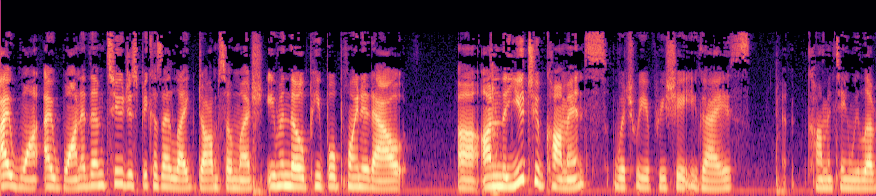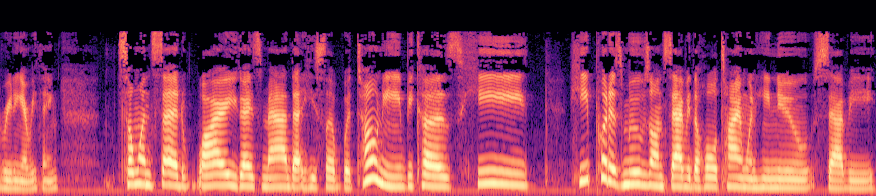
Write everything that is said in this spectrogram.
I want I wanted them to just because I like Dom so much. Even though people pointed out uh, on the YouTube comments, which we appreciate you guys commenting, we love reading everything. Someone said, "Why are you guys mad that he slept with Tony? Because he he put his moves on Savi the whole time when he knew Savi."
